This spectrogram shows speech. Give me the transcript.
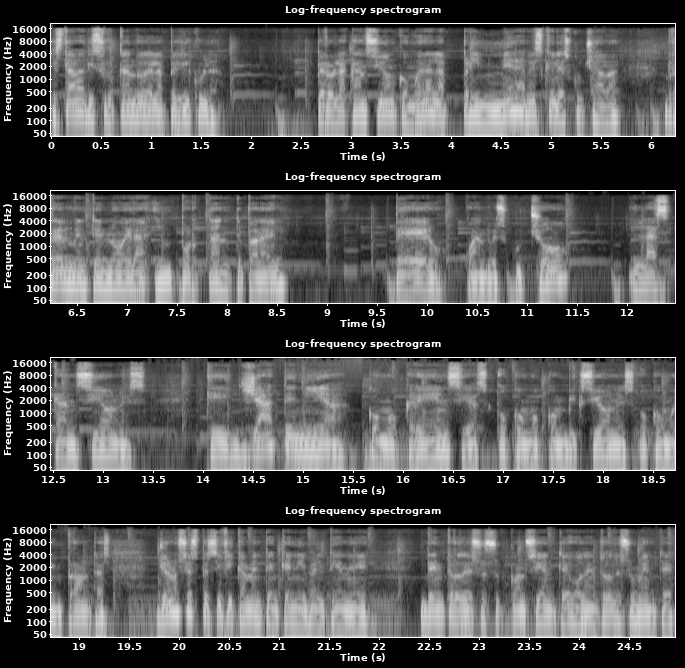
Estaba disfrutando de la película. Pero la canción, como era la primera vez que la escuchaba, realmente no era importante para él. Pero cuando escuchó las canciones que ya tenía como creencias o como convicciones o como improntas, yo no sé específicamente en qué nivel tiene dentro de su subconsciente o dentro de su mente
